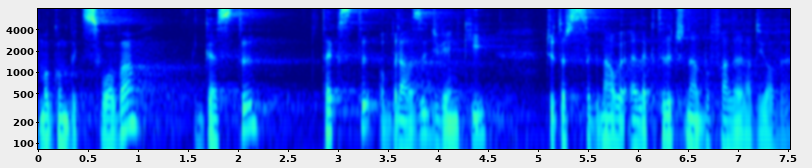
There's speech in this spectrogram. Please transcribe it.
mogą być słowa, gesty, teksty, obrazy, dźwięki, czy też sygnały elektryczne albo fale radiowe.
